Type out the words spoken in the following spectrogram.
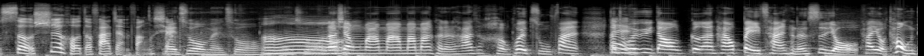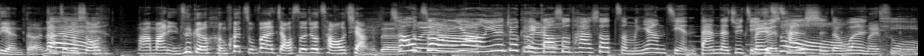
色适合的发展方向。没错，没错，没错。那像妈妈，妈妈可能她很会煮饭，那就会遇到个案，他要备餐，可能是有他有痛点的。那这个时候。妈妈，你这个很会煮饭的角色就超强的，超重要，因为就可以告诉他说怎么样简单的去解决餐食的问题，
